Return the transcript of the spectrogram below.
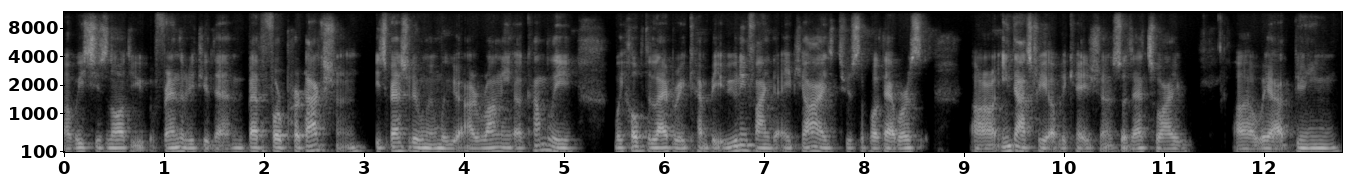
uh, which is not friendly to them. But for production, especially when we are running a company, we hope the library can be unified APIs to support diverse uh, industry applications. So that's why uh, we are doing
